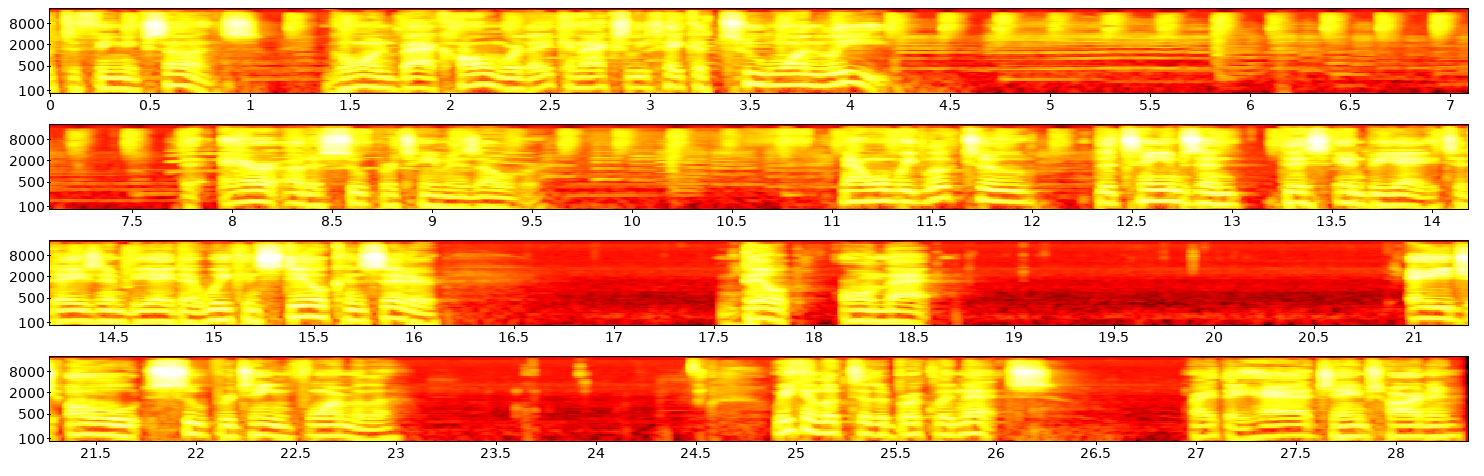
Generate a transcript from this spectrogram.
with the Phoenix Suns, going back home where they can actually take a 2 1 lead. the era of the super team is over. Now, when we look to the teams in this NBA, today's NBA, that we can still consider built on that age old super team formula, we can look to the Brooklyn Nets, right? They had James Harden,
